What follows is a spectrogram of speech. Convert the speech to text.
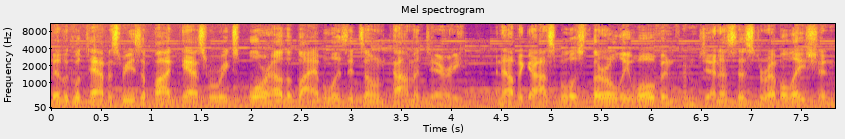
Biblical Tapestry is a podcast where we explore how the Bible is its own commentary and how the gospel is thoroughly woven from Genesis to Revelation.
